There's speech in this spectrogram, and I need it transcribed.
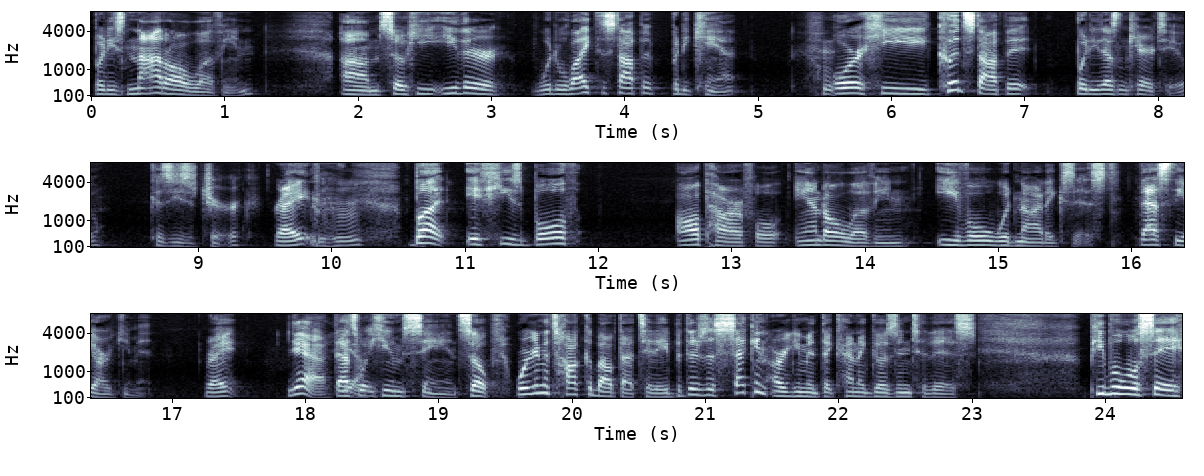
but he's not all loving. Um, so he either would like to stop it but he can't, or he could stop it but he doesn't care to because he's a jerk, right? But if he's both all powerful and all loving, evil would not exist. That's the argument, right? Yeah, That's yeah. what Hume's saying. So we're going to talk about that today. But there's a second argument that kind of goes into this. People will say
